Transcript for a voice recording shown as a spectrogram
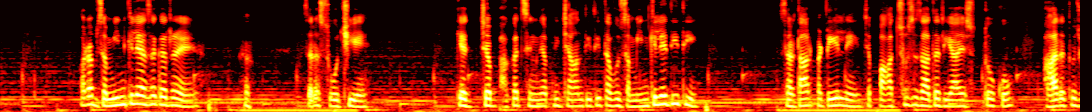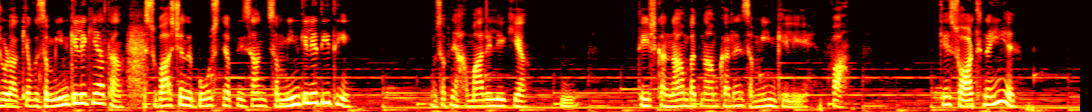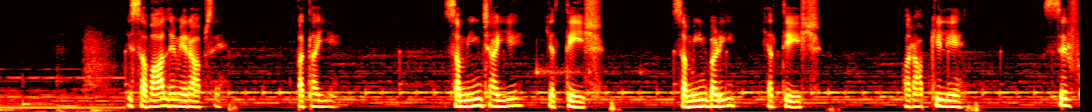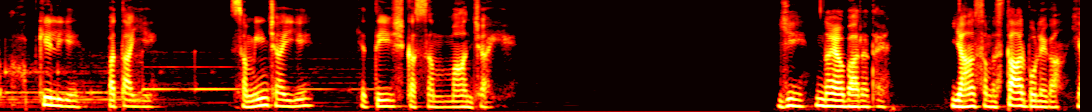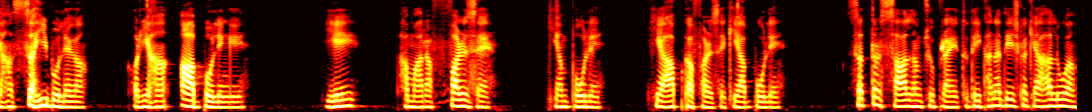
और अब ज़मीन के लिए ऐसा कर रहे हैं? ज़रा सोचिए। कि जब भगत सिंह ने अपनी जान दी थी, तब वो ज़मीन के लिए दी थी? सरदार पटेल ने जब 500 से ज़्यादा रियासतों को भारत में जोड़ा, क्या वो ज़मीन के लिए किया था? सुभाष चंद्र बोस ने अपनी जान ज़मीन के लिए दी थी? उन सबने हमारे लिए किया। देश का नाम बदनाम कर रहे हैं ज़मीन के लिए। वाह, क्या स्वार्थ नहीं है? ये सवाल है मेरा आपसे। बताइए। ज़मीन चाहिए या देश? ज़मीन बड़ी या देश? और आपके लिए? सिर्फ़ आपके लिए बताइए। ज़मीन चाहिए या देश का सम्मान चाहिए? ये नया भारत है। यहाँ समझदार बोलेगा, यहाँ सही बोलेगा और यहाँ आप बोलेंगे। ये हमारा फ़र्ज़ है कि हम बोलें ये आपका फ़र्ज़ है कि आप बोलें। सत्तर साल हम चुप रहे तो देखा ना देश का क्या हाल हुआ?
